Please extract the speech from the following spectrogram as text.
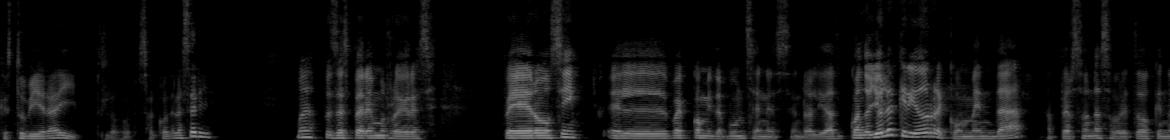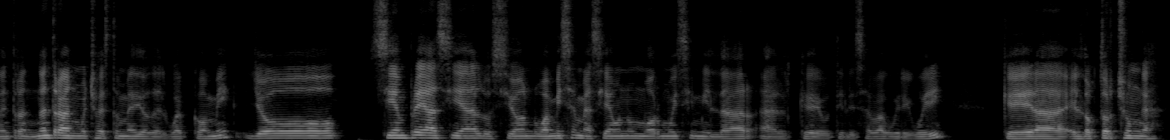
que estuviera y pues, lo sacó de la serie. Bueno, pues esperemos regrese. Pero sí, el webcomic de Bunsen es en realidad. Cuando yo le he querido recomendar a personas, sobre todo que no entran, no entraban mucho a este medio del webcomic, yo siempre hacía alusión, o a mí se me hacía un humor muy similar al que utilizaba Wiri Wiri, que era el Doctor Chunga,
